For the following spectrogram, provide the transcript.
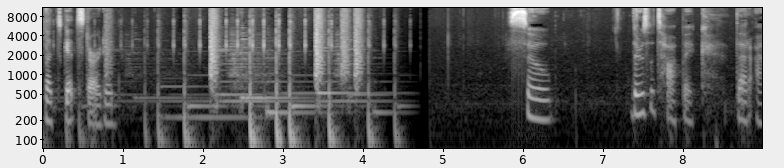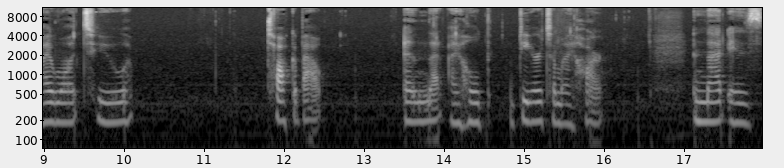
let's get started. So, there's a topic that I want to talk about and that I hold dear to my heart, and that is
